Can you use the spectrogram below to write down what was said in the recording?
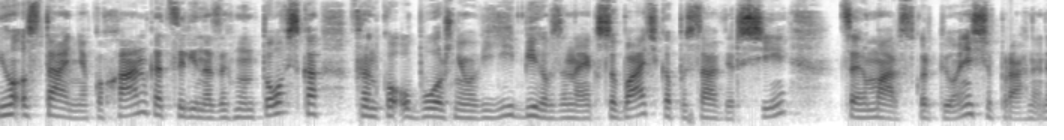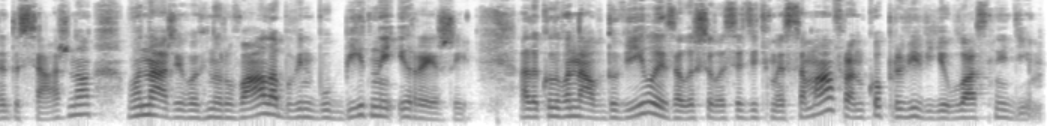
Його остання коханка Целіна Зигмунтовська. Франко обожнював її, бігав за нею як собачка, писав вірші. Це Марс в Скорпіоні, що прагне недосяжно. Вона ж його ігнорувала, бо він був бідний і рижий. Але коли вона вдовіла і залишилася з дітьми сама, Франко привів її у власний дім.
